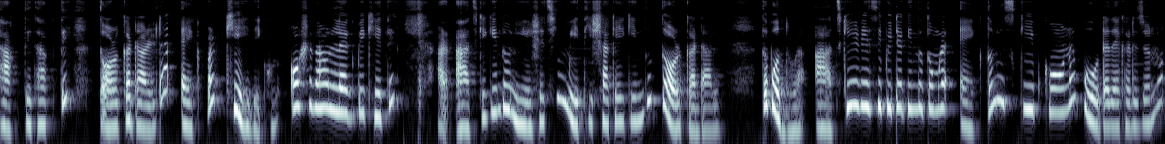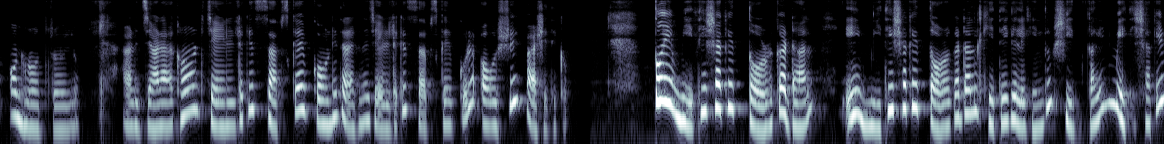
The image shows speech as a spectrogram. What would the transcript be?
থাকতে থাকতে তরকা ডালটা একবার খেয়ে দেখুন, অসাধারণ লাগবে খেতে। আর আজকে কিন্তু নিয়ে এসেছি মেথি শাকের কিন্তু তরকা ডাল। তো বন্ধুরা, আজকের রেসিপিটা কিন্তু তোমরা একদম স্কিপ করো না, পুরোটা দেখার জন্য অনুরোধ রইল। আর যারা এখন চ্যানেলটাকে সাবস্ক্রাইব করনি, তারা কিন্তু চ্যানেলটাকে সাবস্ক্রাইব করে অবশ্যই পাশে থেকো। তো এই মেথি শাকের তরকা ডাল এই মেথি শাকের তরকা ডাল খেতে গেলে কিন্তু শীতকালীন মেথি শাকের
